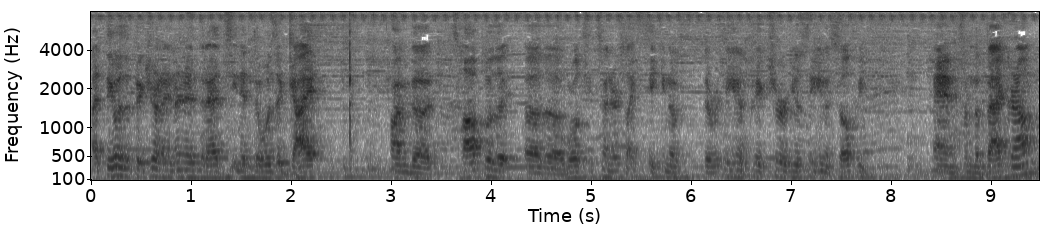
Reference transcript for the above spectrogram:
I think it was a picture on the internet that I had seen it. There was a guy on the top of the uh, the World Trade Centers like taking a they were taking a picture. He was taking a selfie, and from the background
